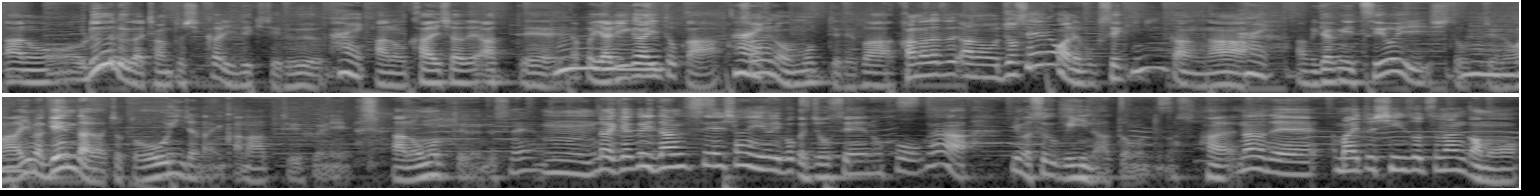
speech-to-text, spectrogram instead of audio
あのルールがちゃんとしっかりできてる、はい、あの会社であってやっぱやりがいとかそういうのを持ってれば、必ずあの女性の方がね僕責任感が、はい、あの逆に強い人っていうのは今現代はちょっと多いんじゃないかなっていうふうにあの思ってるんですね、うん、だから逆に男性社員より僕は女性の方が今すごくいいなと思ってます、はい、なので毎年新卒なんかも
